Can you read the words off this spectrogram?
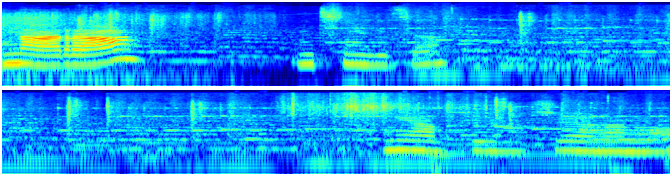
Nara. Nic nie widzę. Ja pierdzielę, no.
